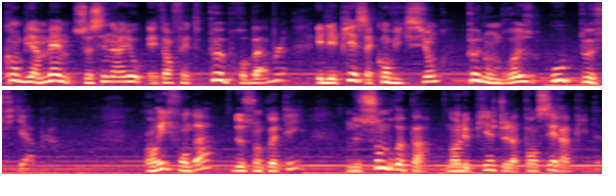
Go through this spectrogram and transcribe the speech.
quand bien même ce scénario est en fait peu probable et les pièces à conviction peu nombreuses ou peu fiables. Henri Fonda, de son côté, ne sombre pas dans le piège de la pensée rapide.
